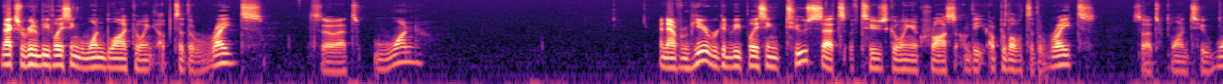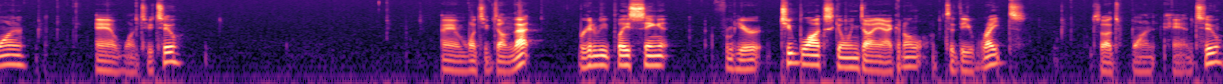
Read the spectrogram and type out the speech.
Next, we're going to be placing one block going up to the right. So that's one. And now from here, we're going to be placing two sets of twos going across on the upper level to the right. So that's one, two, one, and one, two, two. And once you've done that, we're going to be placing from here two blocks going diagonal up to the right. So that's one and two.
